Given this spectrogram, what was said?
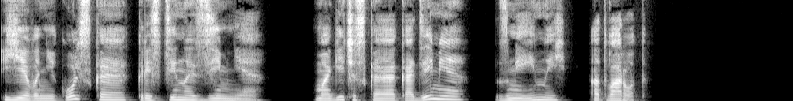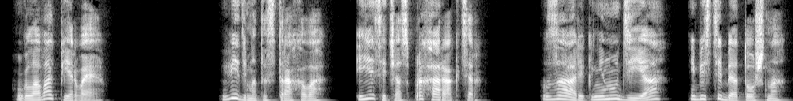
Ева Никольская, Кристина Зимняя. Магическая академия, Змеиный отворот. Глава первая. «Ведьма ты, Страхова, и я сейчас про характер. Зарик, не нуди, а? И без тебя тошно.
